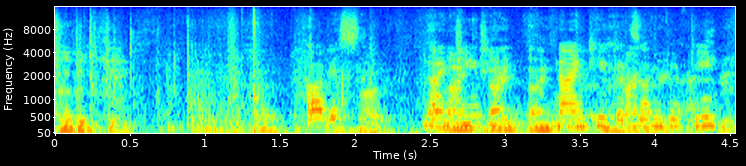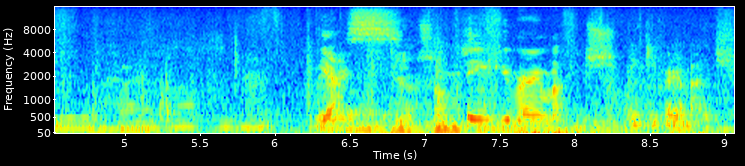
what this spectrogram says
Seventeenth. August Nineteenth. nineteenth, nineteenth at seven fifteen. Excuse me. yes. Yeah, seventeenth. Thank you very much. Thank you very much.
